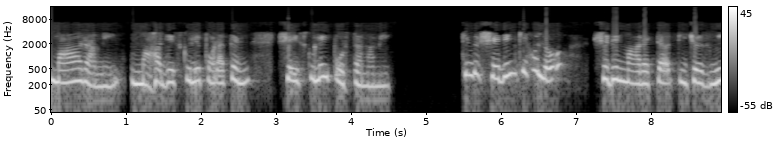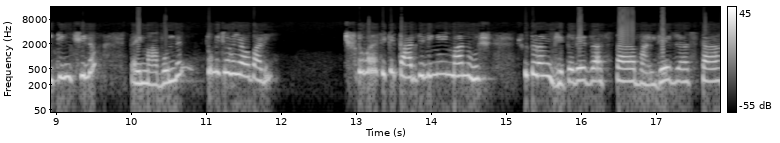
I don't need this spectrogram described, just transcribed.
মা আর আমি, মা যে স্কুলে পড়াতেন, সেই স্কুলেই পড়তাম আমি। কিন্তু সেদিন কি হলো? সেদিন মার একটা টিচার্স মিটিং ছিল, তাই মা বললেন, তুমি চলে যাও বাড়ি। ছোটবেলা থেকে দার্জিলিং এই মানুষ, সুতরাং ভেতরের রাস্তা, বাইরের রাস্তা,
